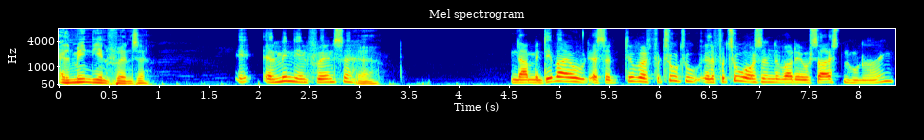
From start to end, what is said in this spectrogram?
Almindelig influenza. Almindelig influenza? Ja. Nej, men det var jo, altså, det var for to, eller for to år siden, det var det jo 1600, ikke?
